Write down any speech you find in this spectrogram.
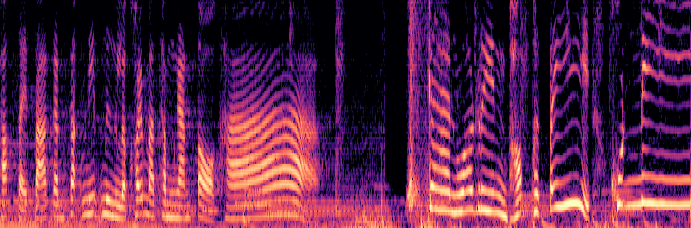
พักสายตากันสักนิดนึงแล้วค่อยมาทำงานต่อค่ะ แกนวรินพ็อปเพอร์ตี้คุณนิด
